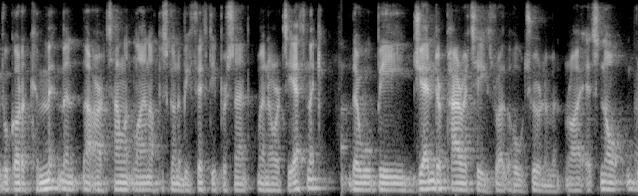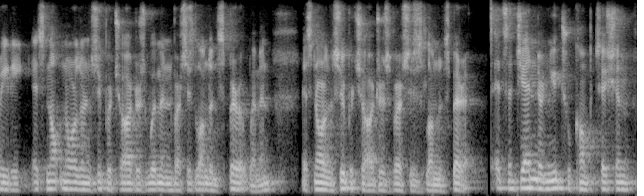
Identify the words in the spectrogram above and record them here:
we've got a commitment that our talent lineup is going to be 50% minority ethnic. There will be gender parity throughout the whole tournament, right? It's not really, it's not Northern Superchargers women versus London Spirit women. It's Northern Superchargers versus London Spirit. It's a gender neutral competition.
